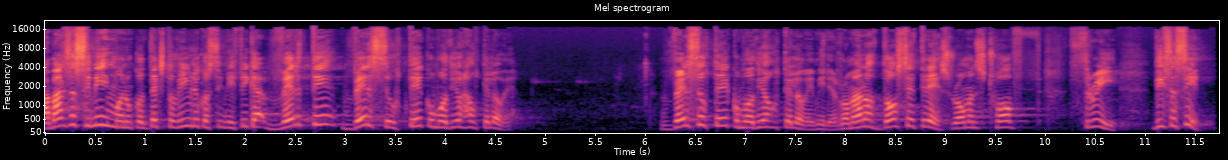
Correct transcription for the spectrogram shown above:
Amarse a sí mismo en un contexto bíblico significa verte, verse usted como Dios a usted lo ve. Verse usted como Dios a usted lo ve. Mire, Romanos 12.3, Romans 12.3, dice así.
